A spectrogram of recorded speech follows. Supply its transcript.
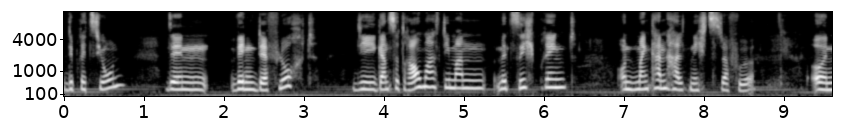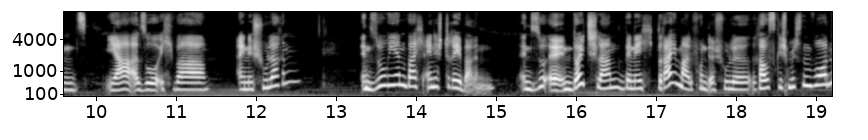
Depression, denn wegen der Flucht, die ganze Traumas, die man mit sich bringt und man kann halt nichts dafür. Und ja, also ich war eine Schülerin, in Syrien war ich eine Streberin. In, Su äh, in Deutschland bin ich dreimal von der Schule rausgeschmissen worden.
